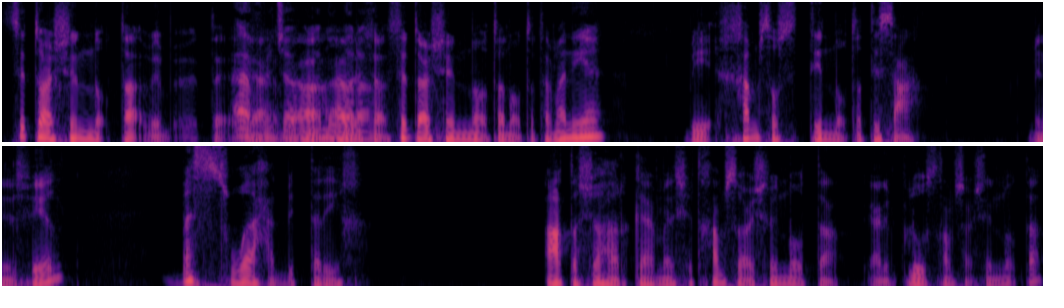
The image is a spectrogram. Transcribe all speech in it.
26 نقطة Average آه، بالمباراة. average، 26 نقطة نقطة 8 ب 65 نقطة 9 من ال field. بس واحد بالتاريخ. أعطى شهر كامل شت 25 نقطة يعني plus 25 نقطة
